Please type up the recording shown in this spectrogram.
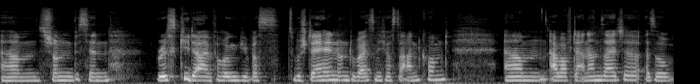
ähm, schon ein bisschen risky, da einfach irgendwie was zu bestellen und du weißt nicht, was da ankommt. Ähm, aber auf der anderen Seite, also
